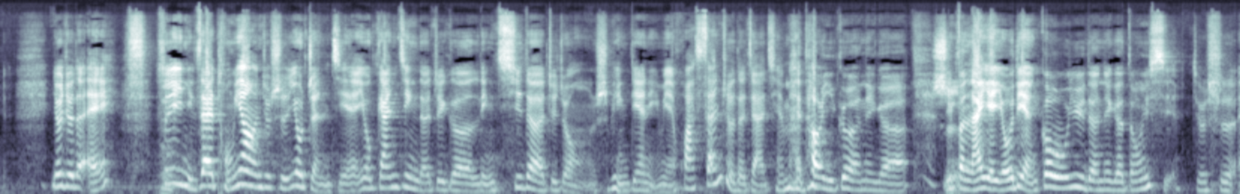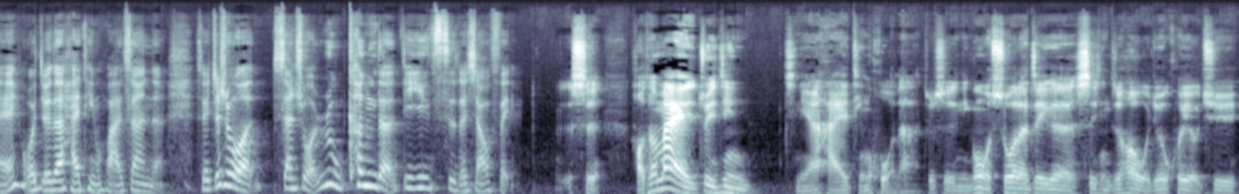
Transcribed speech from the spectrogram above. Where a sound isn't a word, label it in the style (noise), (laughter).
你就觉得哎，所以你在同样就是又整洁又干净的这个零七的这种食品店里面，花三折的价钱买到一个那个你本来也有点购物欲的那个东西，就是哎，我觉得还挺划算的，所以这是我算是我入坑的第一次的消费。是好特卖最近几年还挺火的，就是你跟我说了这个事情之后，我就会有去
